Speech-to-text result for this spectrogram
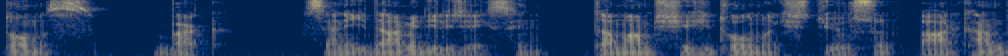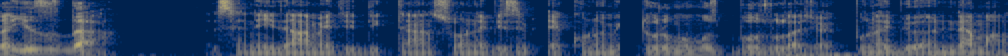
Thomas bak sen idam edileceksin. Tamam şehit olmak istiyorsun arkandayız da sen idam edildikten sonra bizim ekonomik durumumuz bozulacak. Buna bir önlem al.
